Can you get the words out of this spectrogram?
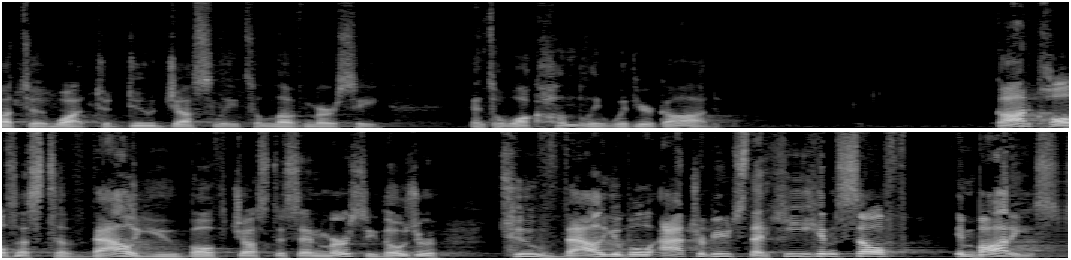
but to what? To do justly, to love mercy, and to walk humbly with your God. God calls us to value both justice and mercy. Those are two valuable attributes that He Himself embodies.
